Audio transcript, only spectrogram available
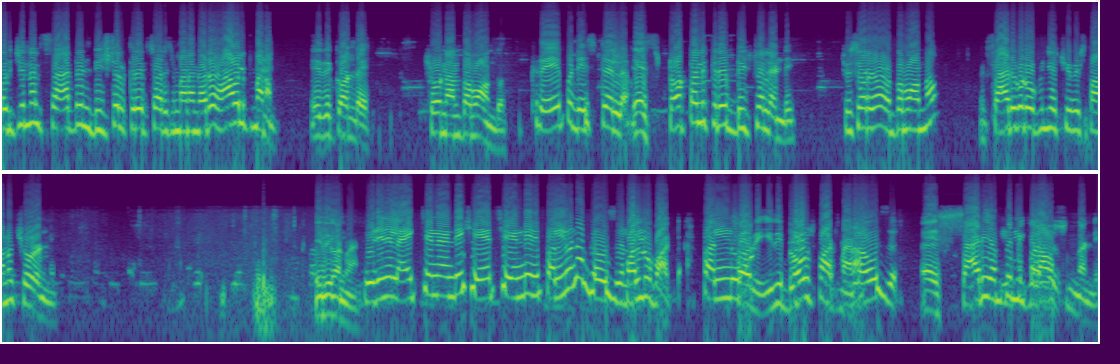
original satin digital crepe saris madam గారు. హ్యావెల్క్ మేడం. ఇది కొండే చూడండి ఎంత బాగుందో. Crepe digital. Yes total crepe digital అండి. చూసారుగా ఎంత బాగుందో? శారీ కూడా ఓపెన్ చేసి చూపిస్తాను చూడండి. వీడిని లైక్ చేయండి షేర్ చేయండి. ఇది పళ్ళు నా బ్లౌజ్? పళ్ళు పార్ట్. పళ్ళు. సారీ ఇది blouse part madam. Blouse. Sari అంతా మీకు ఇలా. వస్తుందండి.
